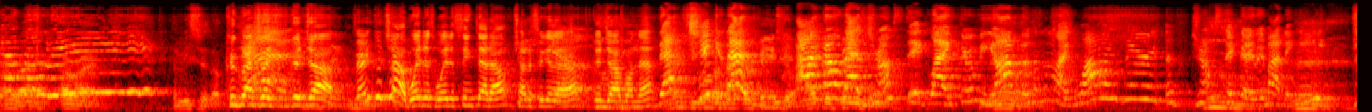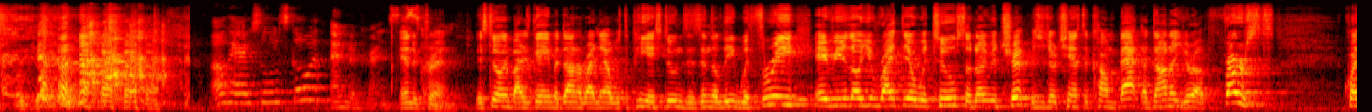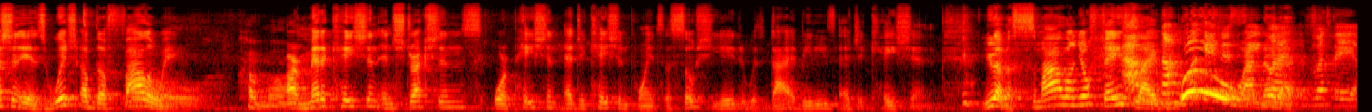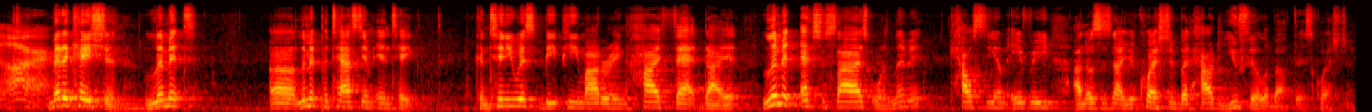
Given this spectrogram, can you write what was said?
All right, all right. Let me sit up. Congratulations, good job. Very good job. Way to way to think that out. Try to Thank figure that out. Good job on that. That chicken, that hyperphagia, I know that drumstick like threw me off because I'm like, why is there a drumstick there? They about to eat. Okay. Okay, so let's go with endocrine. system. Endocrine. It's still anybody's game. Adana right now with the PA students is in the lead with three. Avery, though, you're right there with two, so don't even trip. This is your chance to come back. Adana, you're up first. Question is, which of the following Oh, come on. are medication instructions or patient education points associated with diabetes education? You have a smile on your face I'm, like, I'm woo, looking to I know what, that. what they are. Medication, limit, uh, limit potassium intake, continuous BP monitoring, high fat diet, limit exercise, or limit calcium. Avery, I know this is not your question, but how do you feel about this question?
